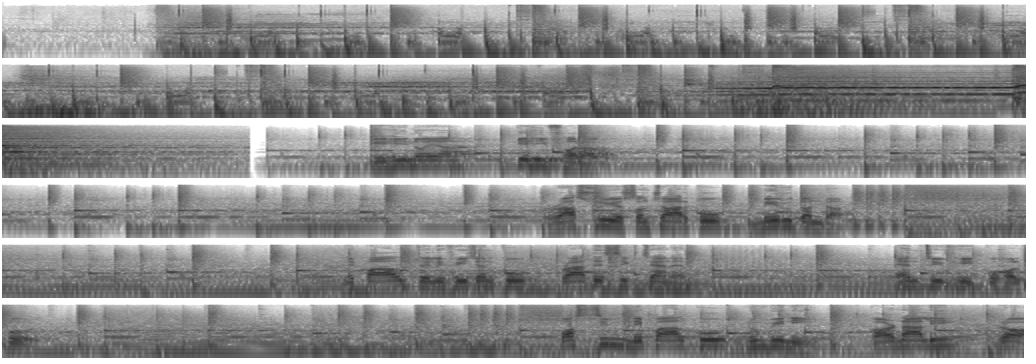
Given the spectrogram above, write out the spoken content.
केही नयाँ केही फरक। राष्ट्रिय सञ्चारको मेरुदण्ड। नेपाल टेलिभिजनको प्रादेशिक च्यानल। एनटिभी कोहलपुर। पश्चिम नेपालको लुम्बिनी कर्णाली र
